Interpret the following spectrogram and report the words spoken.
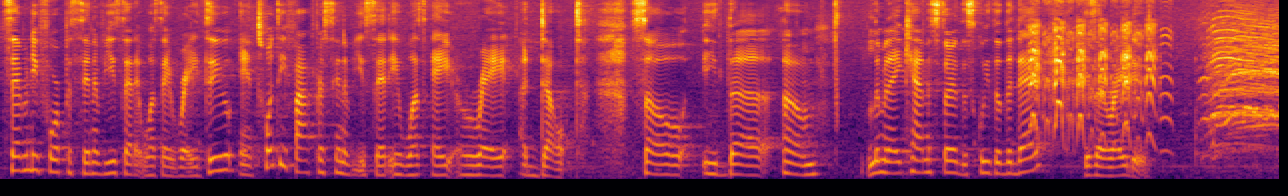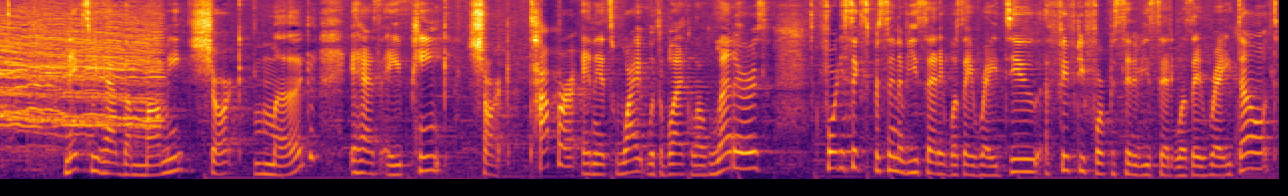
74% of you said it was a Rae Do and 25% of you said it was a Rae Don't. So the um, lemonade canister, the squeeze of the day, is a Rae Do. Next we have the Mommy Shark mug. It has a pink shark topper and it's white with black long letters. 46% of you said it was a Rae Do, 54% of you said it was a Rae Don't.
